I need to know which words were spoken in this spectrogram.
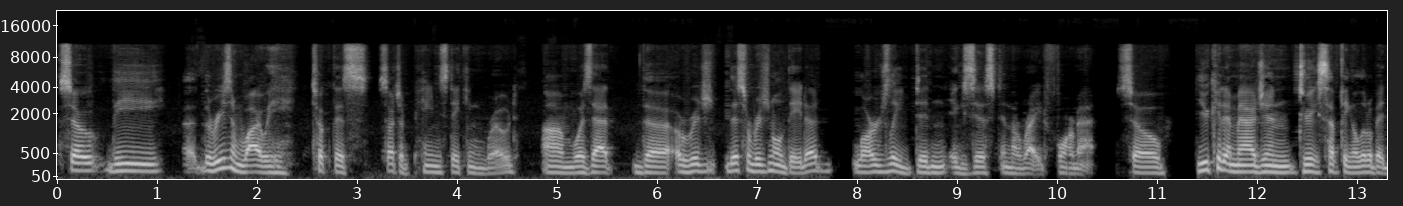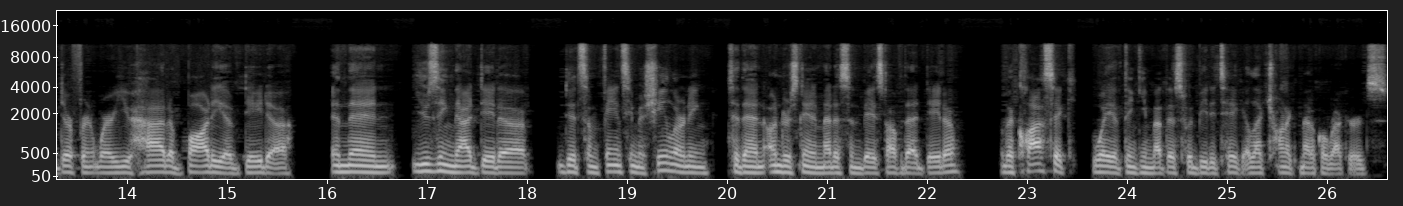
So the uh, the reason why we took this such a painstaking road um, was that the origin this original data largely didn't exist in the right format. So you could imagine doing something a little bit different where you had a body of data and then using that data did some fancy machine learning to then understand medicine based off of that data. The classic way of thinking about this would be to take electronic medical records,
